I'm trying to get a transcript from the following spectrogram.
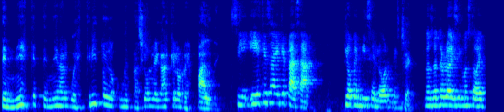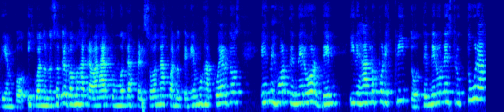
tenés que tener algo escrito y documentación legal que lo respalde. Sí, y es que ¿sabe qué pasa? Dios bendice el orden. Sí. Nosotros lo decimos todo el tiempo. Y cuando nosotros vamos a trabajar con otras personas, cuando tenemos acuerdos, es mejor tener orden y dejarlos por escrito, tener una estructura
